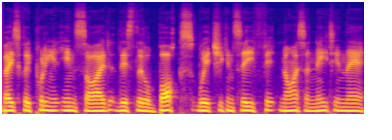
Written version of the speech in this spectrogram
basically putting it inside this little box, which you can see fit nice and neat in there.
